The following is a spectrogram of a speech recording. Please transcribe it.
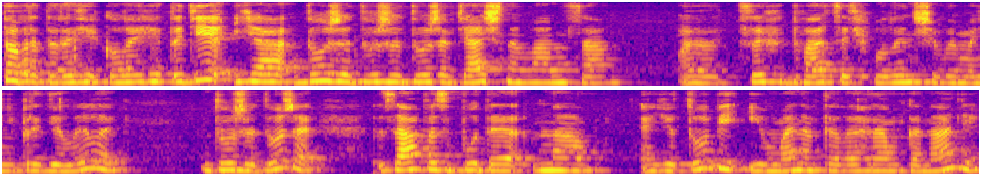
Добре, дорогі колеги, тоді я дуже-дуже дуже вдячна вам за е, цих 20 хвилин, що ви мені приділили. Дуже-дуже. Запис буде на Ютубі і в мене в телеграм-каналі.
